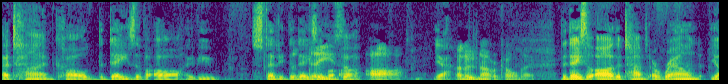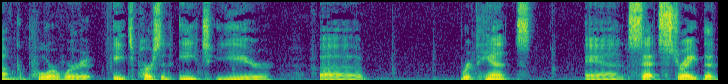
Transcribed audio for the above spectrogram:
a time called the Days of Awe. Have you studied the, days, Days of Awe? awe. yeah, I do not recall that. the Days of Awe. The times around Yom Kippur where each person each year uh, repents and set straight the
